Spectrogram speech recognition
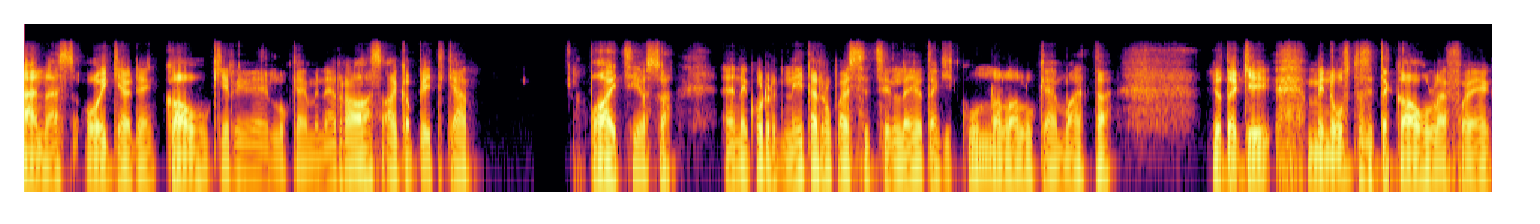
NS-oikeuden kauhukirjojen lukeminen raahas aika pitkään, paitsi jossa ennen kuin niitä rupesi sille jotenkin kunnolla lukemaan, että jotenkin minusta sitten kauhuleffojen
